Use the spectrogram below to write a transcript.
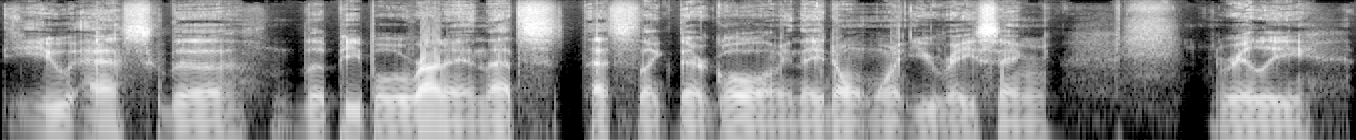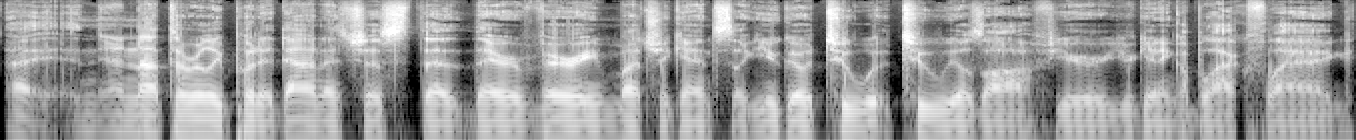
You ask the the people who run it, and that's that's like their goal. I mean, they don't want you racing, really. I, and not to really put it down, it's just that they're very much against like you go two two wheels off, you're you're getting a black flag.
